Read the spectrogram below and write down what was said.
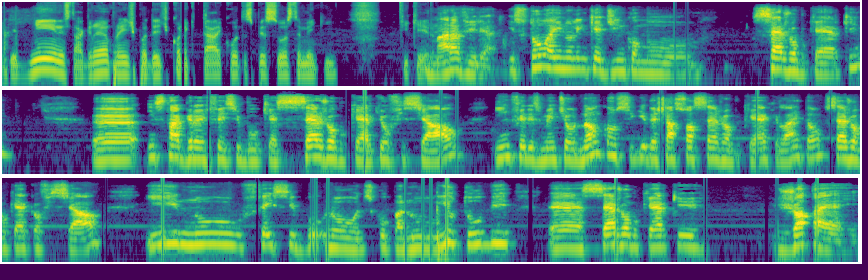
No LinkedIn, no Instagram, para a gente poder te conectar com outras pessoas também que, que queiram. Maravilha. Estou aí no LinkedIn como Sérgio Albuquerque. Uh, Instagram e Facebook é Sérgio Albuquerque Oficial. Infelizmente eu não consegui deixar só Sérgio Albuquerque lá, então Sérgio Albuquerque Oficial. E no Facebook, no desculpa, no YouTube é Sérgio Albuquerque JR,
